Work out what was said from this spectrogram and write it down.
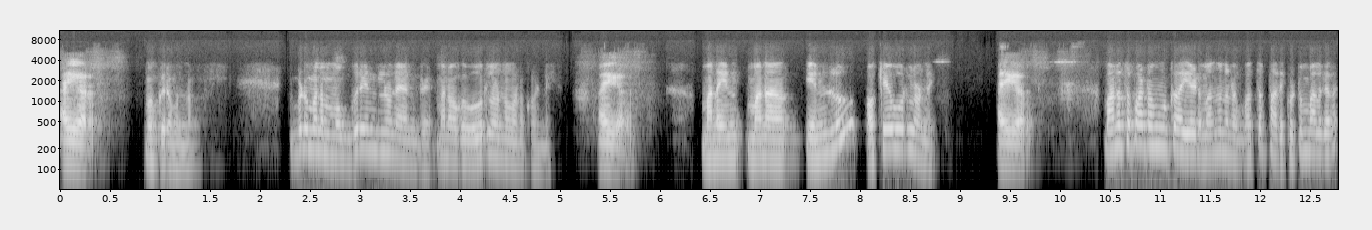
అయ్యగారు. ముగ్గురు ఉన్నాం. ఇప్పుడు మనం ముగ్గురు ఇండ్లు ఉన్నాయండి మనం ఒక ఊర్లో ఉన్నాం అనుకోండి. అయ్యగారు. మన మన ఇండ్లు ఒకే ఊర్లో ఉన్నాయి. అయ్యగారు. మనతో పాటు ఒక ఏడు మంది ఉన్నారు. మొత్తం పది కుటుంబాలు కదా?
